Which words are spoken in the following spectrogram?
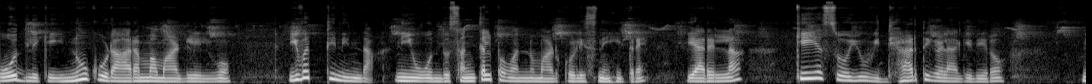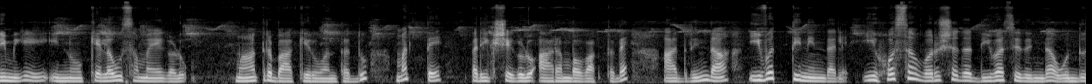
ಓದಲಿಕ್ಕೆ ಇನ್ನೂ ಕೂಡ ಆರಂಭ ಮಾಡಲಿಲ್ವೋ, ಇವತ್ತಿನಿಂದ ನೀವು ಒಂದು ಸಂಕಲ್ಪವನ್ನು ಮಾಡಿಕೊಳ್ಳಿ ಸ್ನೇಹಿತರೆ. ಯಾರೆಲ್ಲ ಕೆ ಎಸ್ ಒ ಯು ವಿದ್ಯಾರ್ಥಿಗಳಾಗಿದ್ದೀರೋ, ನಿಮಗೆ ಇನ್ನು ಕೆಲವು ಸಮಯಗಳು ಮಾತ್ರ ಬಾಕಿ ಇರುವಂಥದ್ದು, ಮತ್ತು ಪರೀಕ್ಷೆಗಳು ಆರಂಭವಾಗ್ತದೆ. ಆದ್ದರಿಂದ ಇವತ್ತಿನಿಂದಲೇ ಈ ಹೊಸ ವರ್ಷದ ದಿವಸದಿಂದ ಒಂದು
